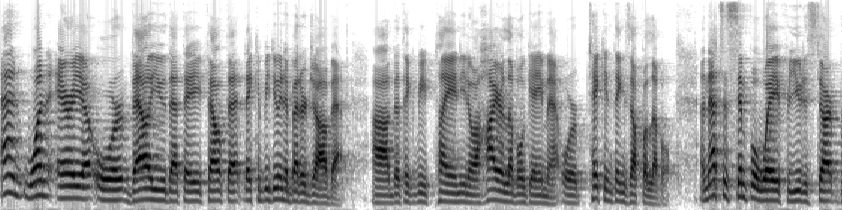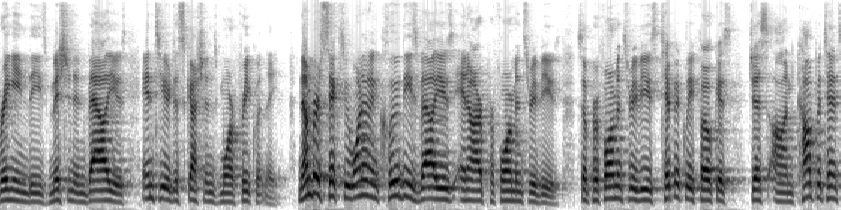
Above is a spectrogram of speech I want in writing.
and one area or value that they felt that they could be doing a better job at, uh, that they could be playing you know, a higher level game at, or taking things up a level. And that's a simple way for you to start bringing these mission and values into your discussions more frequently. Number six, we want to include these values in our performance reviews. So, performance reviews typically focus just on competence,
